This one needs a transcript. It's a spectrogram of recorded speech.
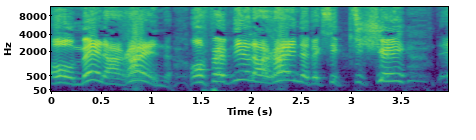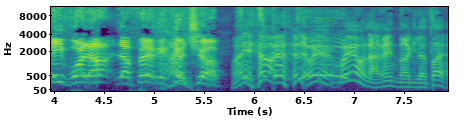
on met la reine. On fait venir la reine avec ses petits chiens, et voilà, l'affaire est ketchup. Oui, oui, voyons, la reine d'Angleterre.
